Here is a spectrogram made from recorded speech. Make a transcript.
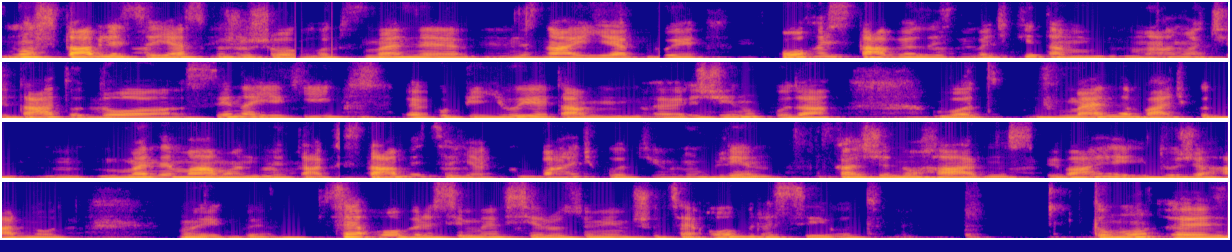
ну, ставляться, я скажу, що от в мене не знаю, якби в когось ставились батьки, там мама чи тато до сина, який е, копіює там е, жінку. Да? От в мене батько, в мене мама не так ставиться, як батько. От, ну блін, каже, ну гарно співає і дуже гарно. От, ну, якби це образ, і ми всі розуміємо, що це образ, і от тому е,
